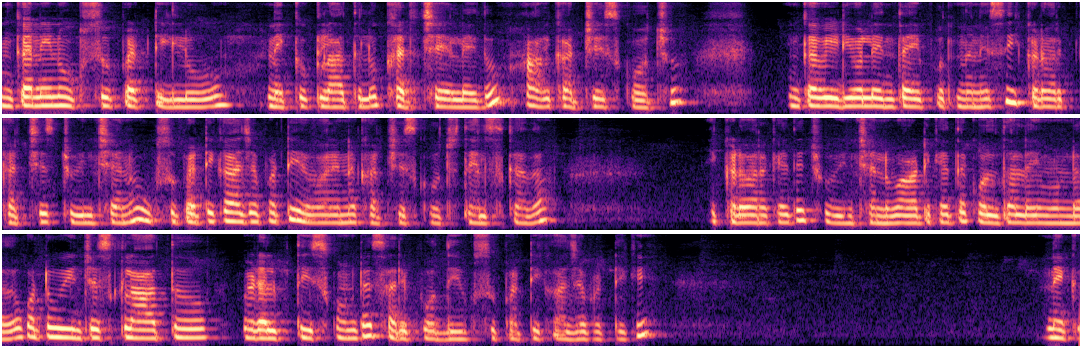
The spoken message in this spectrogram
ఇంకా నేను ఉక్సు పట్టీలు నెక్ క్లాత్లు కట్ చేయలేదు. అవి కట్ చేసుకోవచ్చు. ఇంకా వీడియోలో ఎంత అయిపోతుంది అనేసి ఇక్కడ వరకు కట్ చేసి చూపించాను. ఉక్సు పట్టి కాజపట్టి ఎవరైనా కట్ చేసుకోవచ్చు తెలుసు కదా. ఇక్కడ వరకు అయితే చూపించాను. వాటికైతే కొలతలు ఏమి ఉండదు. ఒక టూ ఇంచెస్ క్లాత్ వెడల్పు తీసుకుంటే సరిపోద్ది ఉక్సు పట్టి కాజపట్టికి నెక్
